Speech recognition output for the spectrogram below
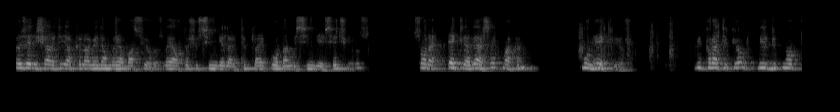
özel işareti ya klavyeden buraya basıyoruz veyahut da şu simgeleri tıklayıp buradan bir simgeyi seçiyoruz. Sonra ekle dersek bakın bunu ekliyor. Bir pratik yol, bir dipnot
